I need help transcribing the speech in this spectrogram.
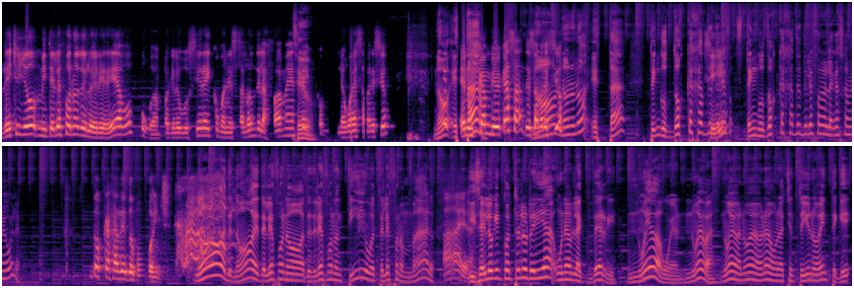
De hecho, yo mi teléfono te lo heredé a vos, pues, para que lo pusieras como en el salón de la fama de Sí. La weá desapareció. No, En un está. cambio de casa, No, desapareció. no, no, no, está. Tengo dos cajas de ¿Sí? teléfono. Tengo dos cajas de teléfono en la casa de mi abuela. Dos cajas de Top Punch. No, de, no, de teléfono, de teléfono antiguo, de teléfonos malos. Ah, ya. ¿Y sabes lo que encontré el otro día? Una Blackberry. Nueva, weón. Nueva, nueva, nueva, nueva. Una 8120 que,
